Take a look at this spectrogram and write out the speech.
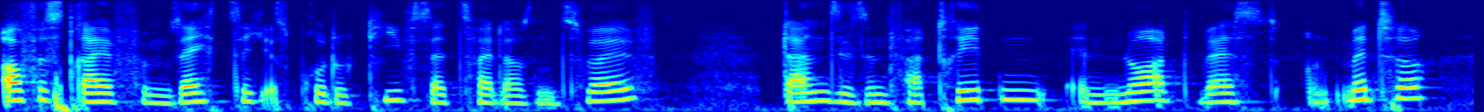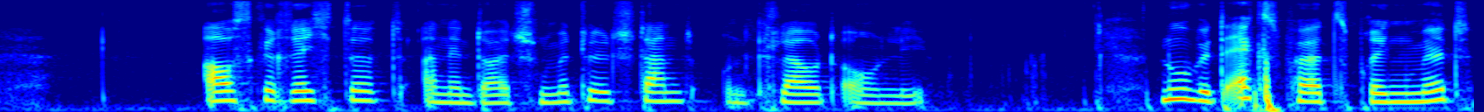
Office 365 ist produktiv seit 2012. Dann sie sind vertreten in Nord, West und Mitte, ausgerichtet an den deutschen Mittelstand und Cloud Only. Nubit Experts bringen mit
